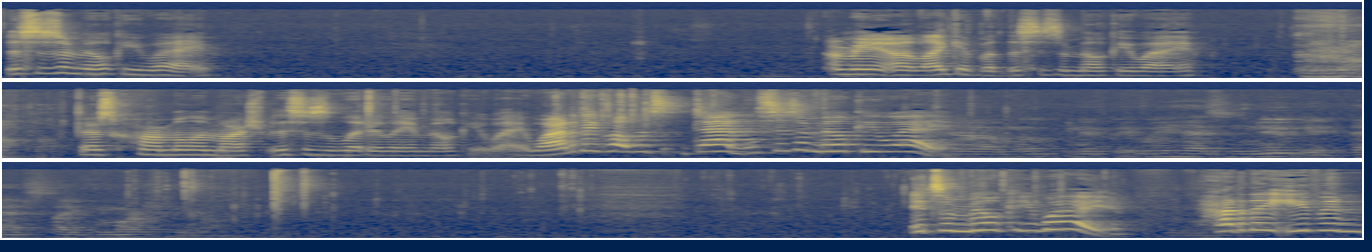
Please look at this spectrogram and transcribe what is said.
This is a Milky Way. I mean, I like it, but this is a Milky Way. There's caramel and marshmallow. This is literally a Milky Way. Why do they call this? Dad, this is a Milky Way. No, Milky Way has nougat. That's like marshmallow. It's a Milky Way. How do they even?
